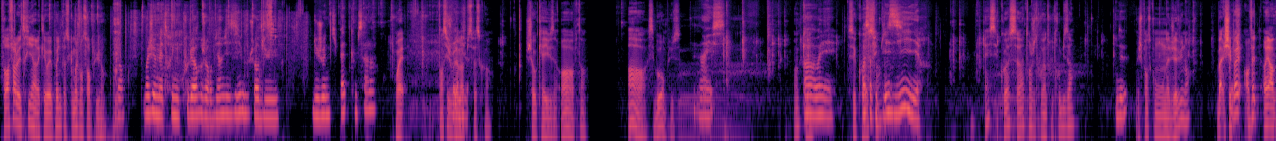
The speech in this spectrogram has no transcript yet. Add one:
Faudra faire le tri hein, avec les waypoints parce que moi je m'en sors plus. hein. Moi, je vais mettre une couleur, genre bien visible. Genre du, du jaune qui pète, comme ça, là. Ouais. Attends, si je joue la map, il se passe quoi? Show Caves. Oh putain. Oh, c'est beau en plus. Nice. Ok. Ah ouais. c'est quoi Ah, ça, ça? fait plaisir. Eh, c'est quoi ça? Attends, j'ai trouvé un truc trop bizarre. Deux. Mais je pense qu'on a déjà vu, non? Bah, je sais pas. En fait, regarde,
